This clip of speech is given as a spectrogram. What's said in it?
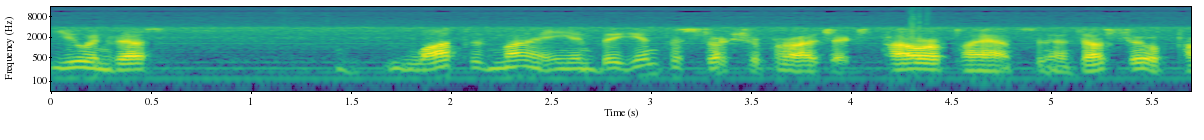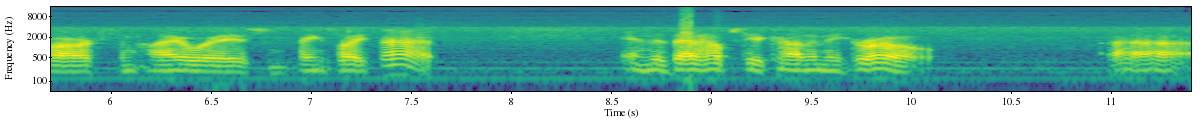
you invest lots of money in big infrastructure projects, power plants and industrial parks and highways and things like that, and that that helps the economy grow. Uh,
